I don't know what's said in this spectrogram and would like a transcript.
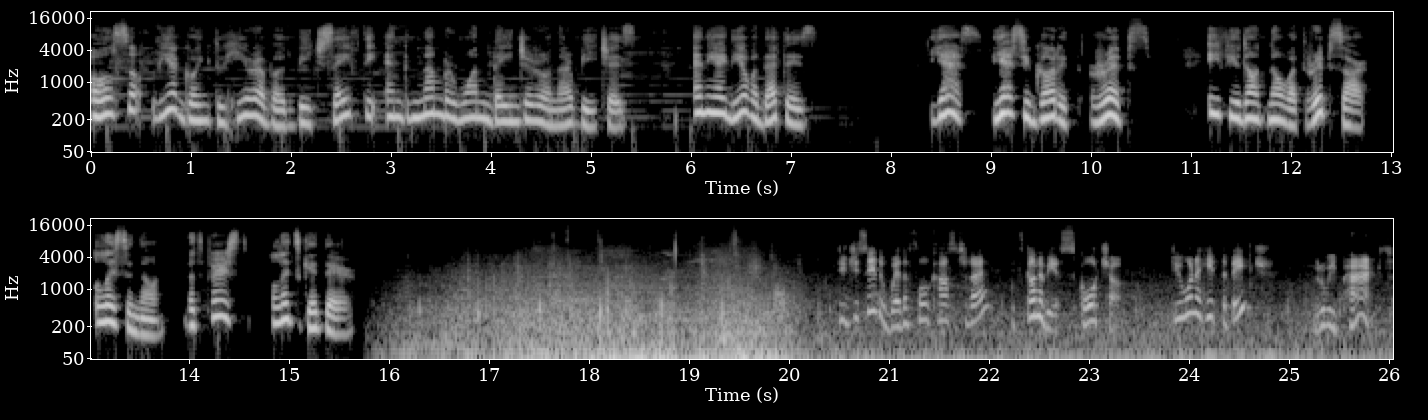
Also, we are going to hear about beach safety and the number one danger on our beaches. Any idea what that is? Yes, yes, you got it, rips. If you don't know what rips are, listen on. But first, Let's get there. Did you see the weather forecast today? It's going to be a scorcher. Do you want to hit the beach? It'll be packed.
